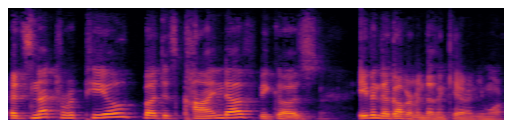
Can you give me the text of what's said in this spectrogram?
It's not repealed, but it's kind of because even the government doesn't care anymore.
